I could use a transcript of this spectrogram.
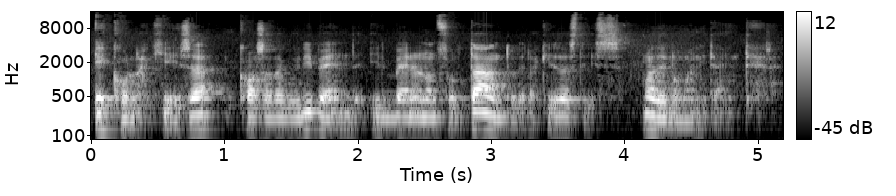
e con la Chiesa, cosa da cui dipende il bene non soltanto della Chiesa stessa, ma dell'umanità intera.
